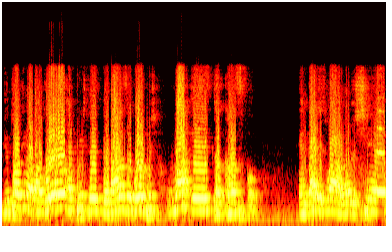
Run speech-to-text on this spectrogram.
you're talking about go and preach this. The Bible says go and preach. What is the gospel? And that is why I want to share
